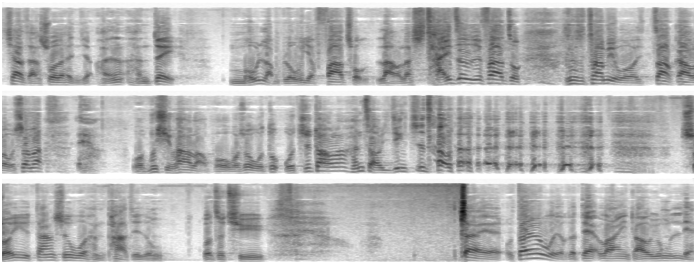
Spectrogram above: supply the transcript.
校长说的很很很对，唔好临老入花丛，老了才就是发愁。可是他们我糟糕了，我说嘛，哎呀，我不喜欢我老婆，我说我都我知道了，很早已经知道了。所以当时我很怕这种，我就去在，当然我有个 deadline，然后用两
